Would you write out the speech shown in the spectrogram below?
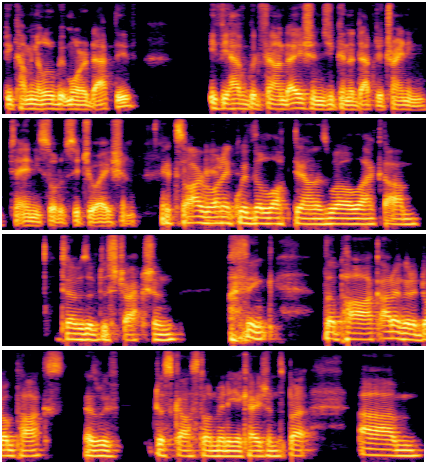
becoming a little bit more adaptive if you have good foundations, you can adapt your training to any sort of situation. It's ironic and, with the lockdown as well. Like um, in terms of distraction, I think the park, I don't go to dog parks as we've discussed on many occasions, but um,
